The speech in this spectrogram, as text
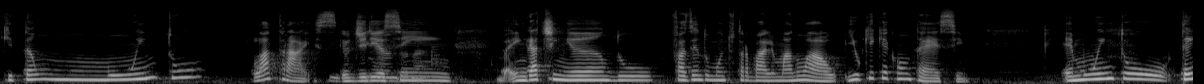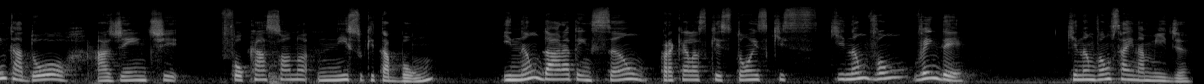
que estão muito lá atrás. Eu diria assim, né? engatinhando, fazendo muito trabalho manual. E o que, que acontece? É muito tentador a gente focar só no, nisso que está bom e não dar atenção para aquelas questões que, que não vão vender que não vão sair na mídia.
